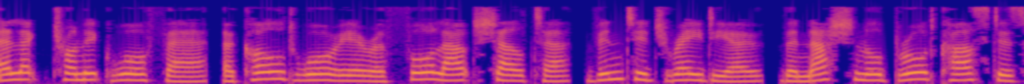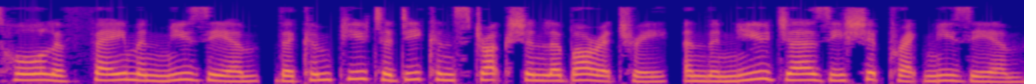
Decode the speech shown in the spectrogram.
electronic warfare, a Cold War-era fallout shelter, vintage radio, the National Broadcasters Hall of Fame and Museum, the Computer Deconstruction Laboratory, and the New Jersey Shipwreck Museum.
